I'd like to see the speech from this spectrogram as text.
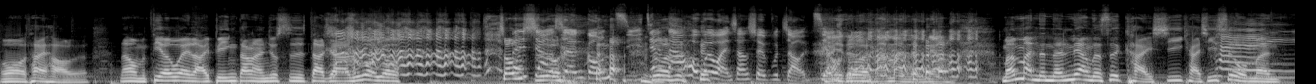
哦，太好了。那我们第二位来宾，当然就是大家如果有 被笑声攻击，这样大家会不会晚上睡不着觉？对，满满能量，满满的能量的是凯西。凯西是我们。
